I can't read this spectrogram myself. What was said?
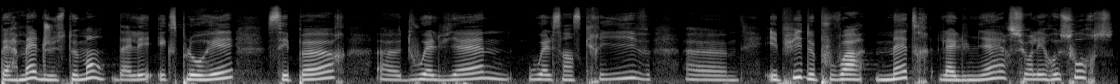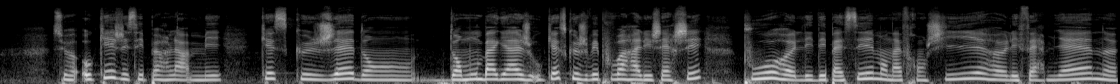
permettent justement d'aller explorer ces peurs, euh, d'où elles viennent, où elles s'inscrivent, euh, et puis de pouvoir mettre la lumière sur les ressources. Sur, ok, j'ai ces peurs-là, mais qu'est-ce que j'ai dans mon bagage ou qu'est-ce que je vais pouvoir aller chercher pour les dépasser, m'en affranchir, euh, les faire miennes,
